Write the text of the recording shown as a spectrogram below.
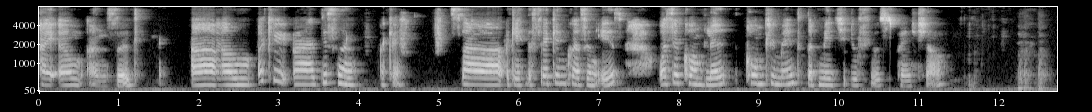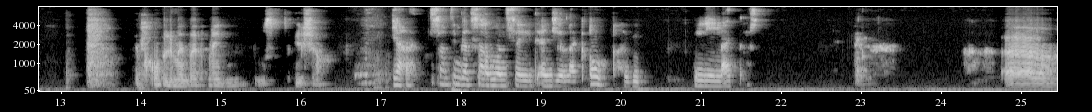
I am answered. Um. Okay. Uh. This one. Okay. So okay. The second question is, what's a compliment compliment that made you feel special? A compliment that made me feel special. Yeah, something that someone said and you're like, oh, I would really like this? Um,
